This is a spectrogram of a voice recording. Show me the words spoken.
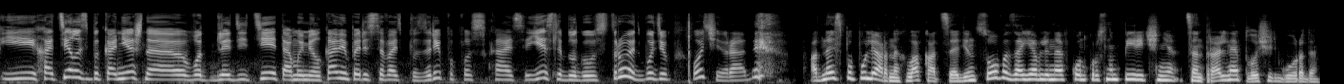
И хотелось бы, конечно, вот для детей там и мелками порисовать, пузыри попускать. Если благоустроят, будем очень рады. Одна из популярных локаций Одинцова, заявленная в конкурсном перечне – центральная площадь города.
